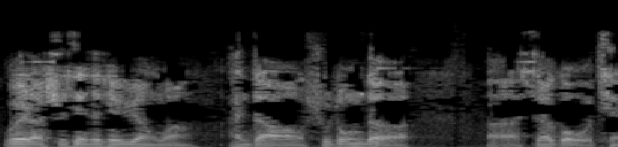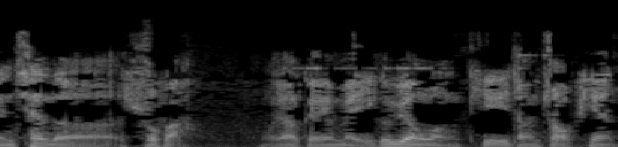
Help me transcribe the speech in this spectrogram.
为了实现这些愿望，按照书中的呃小狗钱钱的说法，我要给每一个愿望贴一张照片，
